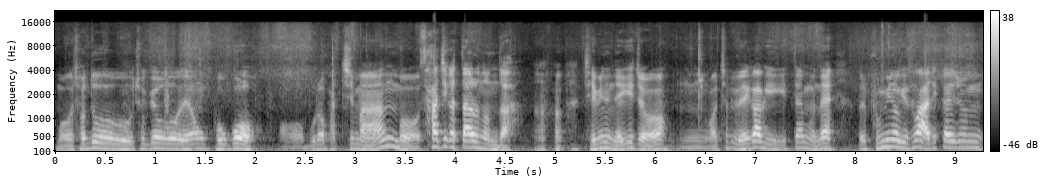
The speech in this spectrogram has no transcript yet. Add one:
뭐 저도 조교 내용 보고 어, 물어봤지만 뭐 사지가 따로 논다. 재밌는 얘기죠. 음, 어차피 외곽이기 때문에 부민호 기수가 아직까지 좀,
